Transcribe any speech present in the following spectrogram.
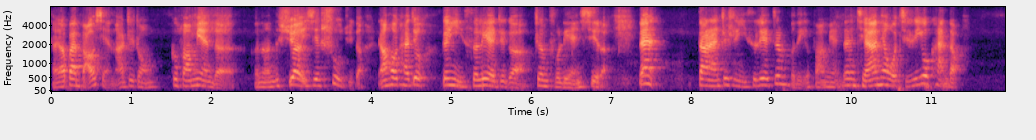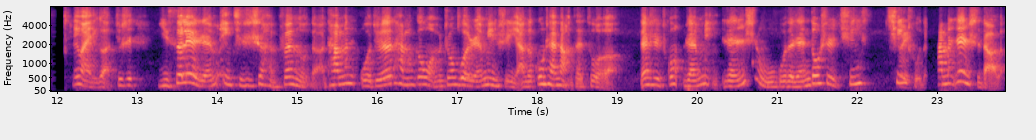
想要办保险啊这种各方面的可能需要一些数据的。然后他就跟以色列这个政府联系了，但当然这是以色列政府的一个方面。但前两天我其实又看到。另外一个就是以色列人民其实是很愤怒的，他们我觉得他们跟我们中国人民是一样的，共产党在作恶，但是公人民人是无辜的，人都是清清楚的，他们认识到了。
